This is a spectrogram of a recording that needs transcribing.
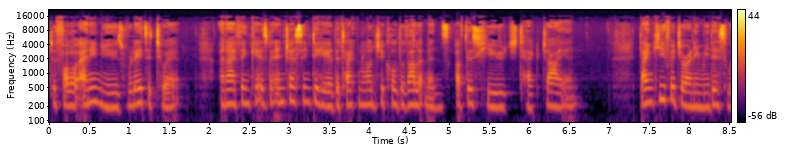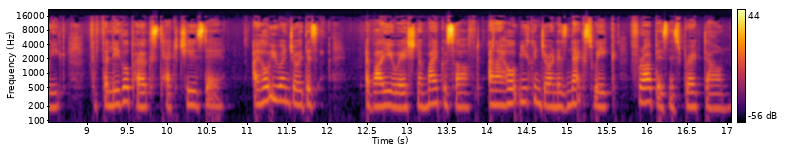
to follow any news related to it, and I think it has been interesting to hear the technological developments of this huge tech giant. Thank you for joining me this week for, for Legal Perks Tech Tuesday. I hope you enjoyed this evaluation of Microsoft, and I hope you can join us next week for our business breakdown.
